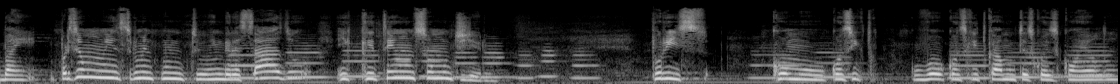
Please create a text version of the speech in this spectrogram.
Bem, pareceu um instrumento muito engraçado e que tem um som muito giro. Por isso, como consigo, vou conseguir tocar muitas coisas com ele,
